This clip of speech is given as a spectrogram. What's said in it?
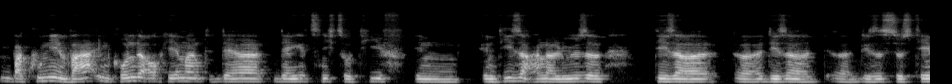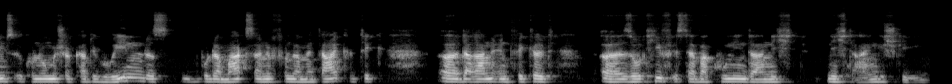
Bakunin war im Grunde auch jemand, der, der jetzt nicht so tief in, in diese Analyse dieser, äh, dieser, äh, dieses Systems ökonomischer Kategorien, das, wo der Marx seine Fundamentalkritik äh, daran entwickelt, äh, so tief ist der Bakunin da nicht, nicht eingestiegen.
